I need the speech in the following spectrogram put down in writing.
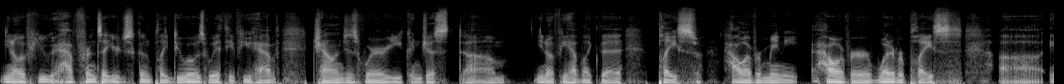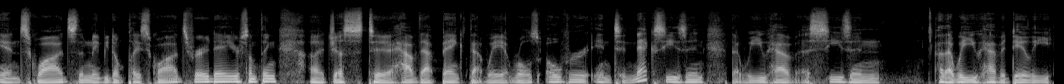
you know if you have friends that you're just going to play duos with if you have challenges where you can just um, you know if you have like the place however many however whatever place uh, in squads then maybe don't play squads for a day or something uh, just to have that banked that way it rolls over into next season. That way you have a season uh, that way you have a daily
